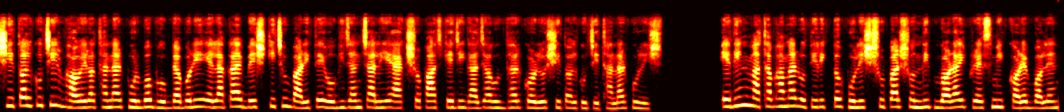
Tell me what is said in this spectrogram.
শীতলকুচির ভাওয়েরা থানার পূর্ব ভোগডাবরী এলাকায় বেশ কিছু বাড়িতে অভিযান চালিয়ে একশো পাঁচ কেজি গাঁজা উদ্ধার করল শীতলকুচি থানার পুলিশ। এদিন মাথাভাঙার অতিরিক্ত police super Sandeep Garai press meet করে বলেন,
